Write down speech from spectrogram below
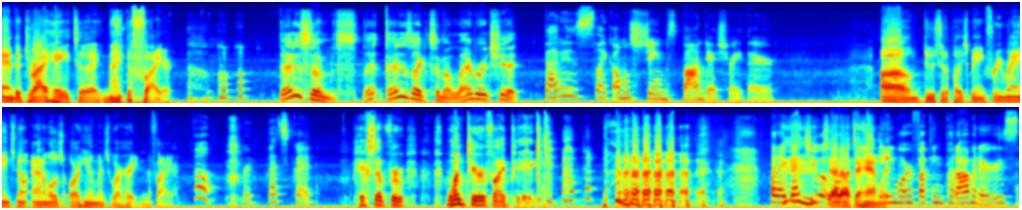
and the dry hay to ignite the fire. that is some. That that is like some elaborate shit. that is like almost James Bondish right there. Um, due to the place being free range, no animals or humans were hurt in the fire. Oh, that's good. Except for one terrified pig. But I bet you it Shout out won't to eat Hamlet. any more fucking pedometers.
